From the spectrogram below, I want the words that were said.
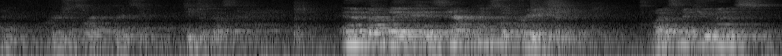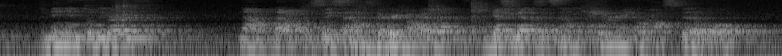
And Christian story teaches this. And then thirdly is interdependence with creation. Let us make humans dominion fill the earth. Now, that obviously sounds very violent. I'm guessing that doesn't sound caring or hospitable.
